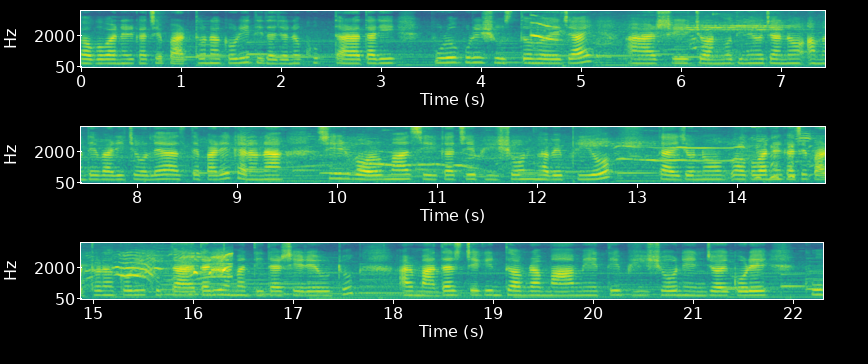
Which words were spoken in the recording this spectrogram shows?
ভগবানের কাছে প্রার্থনা করি, দিদা যেন খুব তাড়াতাড়ি পুরোপুরি সুস্থ হয়ে যায় আর সেই জন্মদিনেও যেন আমাদের বাড়ি চলে আসতে পারে। কেননা, শ্রীর বড় মা শ্রীর কাছে ভীষণভাবে প্রিয়। তাই জন্য ভগবানের কাছে প্রার্থনা করি, খুব তাড়াতাড়ি আমার দিদা সেরে উঠুক। আর মাদার্স ডে কিন্তু আমরা মা মেয়েতে ভীষণ এনজয় করে খুব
